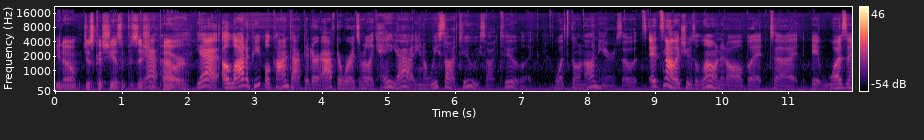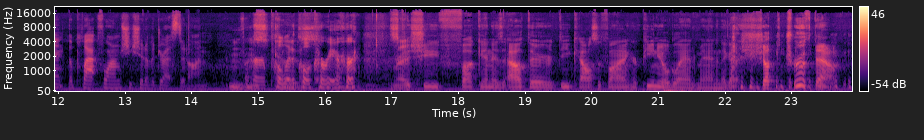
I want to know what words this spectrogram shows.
You know, just because she has a position Yeah. of power. Yeah. A lot of people contacted her afterwards and were like, "Hey, yeah, you know, we saw it too. We saw it too. Like, what's going on here?" So it's it's not like she was alone at all, but uh, it wasn't the platform she should have addressed it on for her political 'cause- career. Because Right. she fucking is out there decalcifying her pineal gland, man, and they gotta shut the truth down.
